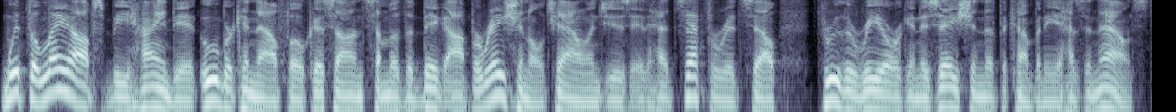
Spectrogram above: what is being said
With the layoffs behind it, Uber can now focus on some of the big operational challenges it had set for itself through the reorganization that the company has announced.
